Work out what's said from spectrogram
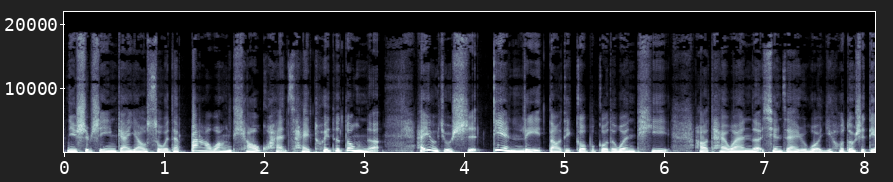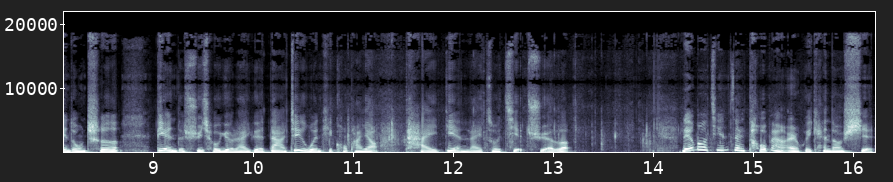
你是不是应该要所谓的霸王条款才推得动呢？还有就是电力到底够不够的问题。好，台湾呢现在如果以后都是电动车，电的需求越来越大，这个问题恐怕要。台电来做解决了。联报今天在头版二会看到是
